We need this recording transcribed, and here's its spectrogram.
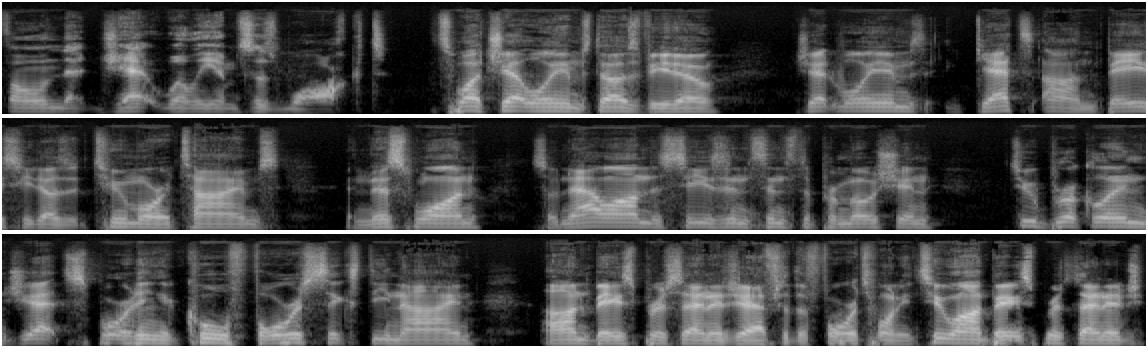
phone that Jett Williams has walked. It's what Jett Williams does, Vito. Jett Williams gets on base. He does it two more times in this one. So now on the season since the promotion to Brooklyn, Jett sporting a cool 469 on base percentage after the 422 on base percentage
